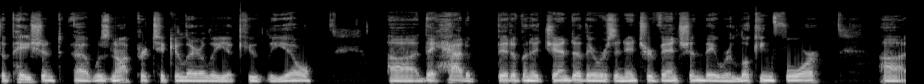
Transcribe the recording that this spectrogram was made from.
the patient uh, was not particularly acutely ill. Uh, they had a bit of an agenda. There was an intervention they were looking for uh,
